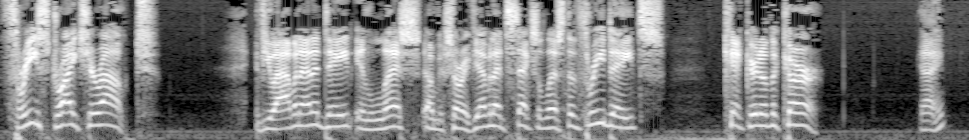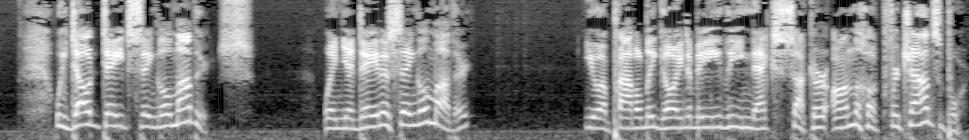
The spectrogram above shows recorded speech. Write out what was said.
Three strikes, you're out. If you haven't had a date in less, I'm sorry, if you haven't had sex in less than three dates, kick her to the curb. Okay? We don't date single mothers. When you date a single mother, you are probably going to be the next sucker on the hook for child support.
